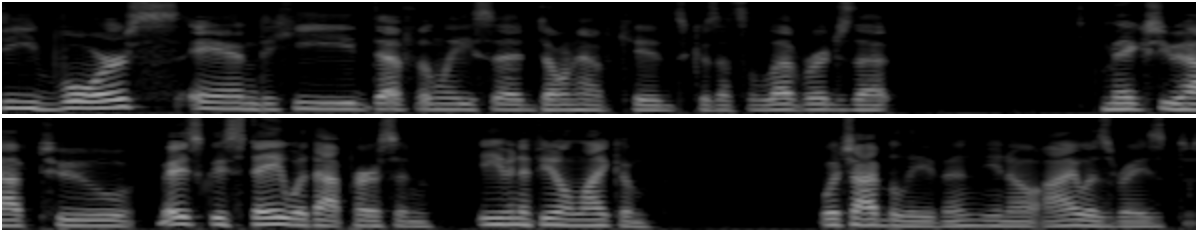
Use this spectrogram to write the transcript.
divorce, and he definitely said don't have kids because that's a leverage that makes you have to basically stay with that person even if you don't like them, which I believe in. You know, I was raised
